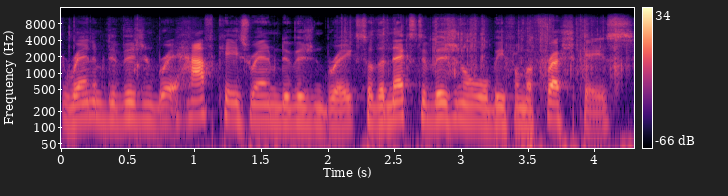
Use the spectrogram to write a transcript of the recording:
Random division break, half case random division break. So the next divisional will be from a fresh case.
